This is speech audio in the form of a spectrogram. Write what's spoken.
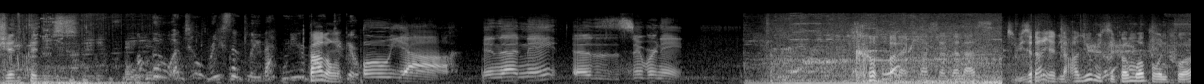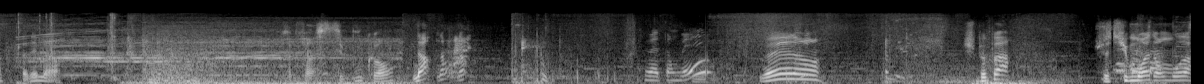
Gênes tennis. Pardon. digger Booyah! Isn't that neat? This is super neat. Oh la classe à Dallas. C'est bizarre, il y a de la radio, mais c'est pas moi pour une fois. Ça démarre. Ça fait un c'est boucan. Non, non, non. Tu vas tomber? Mais non. Je peux pas. Je suis moi dans moi.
